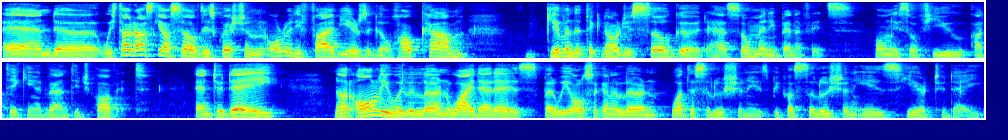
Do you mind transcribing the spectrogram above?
And uh, we started asking ourselves this question already five years ago how come, given the technology is so good, has so many benefits, only so few are taking advantage of it? And today, not only will we learn why that is, but we're also going to learn what the solution is because solution is here today.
